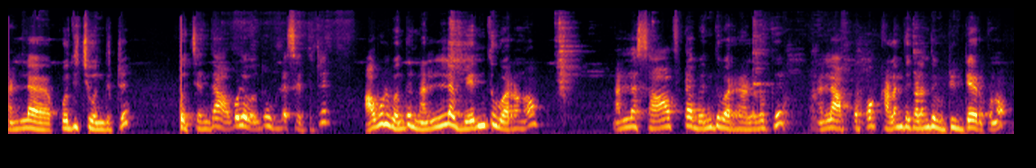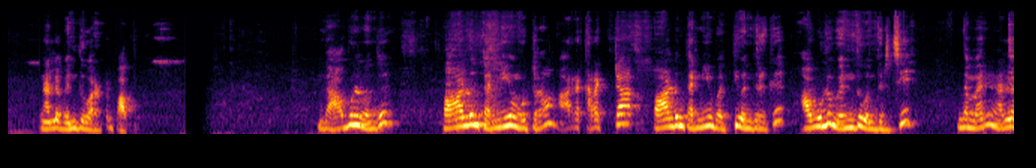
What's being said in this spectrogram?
நல்லா கொதிச்சு வந்துட்டு வச்சிருந்தா அவளை வந்து உள்ளே சேர்த்துட்டு அவள் வந்து நல்லா வெந்து வரணும். நல்லா சாஃப்டாக வெந்து வர்ற அளவுக்கு நல்லா அப்பப்போ கலந்து கலந்து விட்டுக்கிட்டே இருக்கணும். நல்லா வெந்து வரட்டும் பார்ப்போம் இந்த அவள் வந்து பாலும் தண்ணியும் ஊற்றணும் அரை கரெக்டாக பாலும் தண்ணியும் வற்றி வந்திருக்கு. அவளும் வெந்து வந்துருச்சு. இந்த மாதிரி நல்லா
